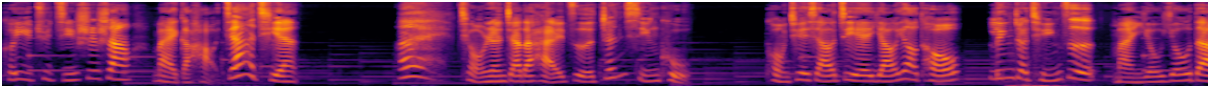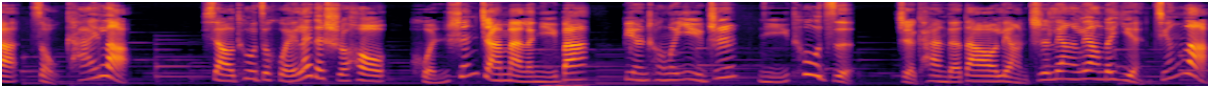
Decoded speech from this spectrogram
可以去集市上卖个好价钱。”唉，穷人家的孩子真辛苦。孔雀小姐摇摇头，拎着裙子，慢悠悠地走开了。小兔子回来的时候，浑身沾满了泥巴，变成了一只泥兔子，只看得到两只亮亮的眼睛了。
